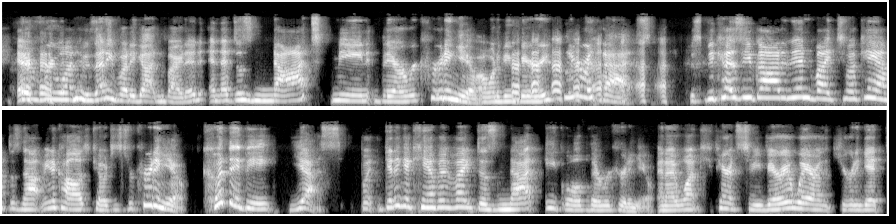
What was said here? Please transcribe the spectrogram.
everyone who's anybody got invited, and that does not mean they're recruiting you. I want to be very clear with that. Just because you got an invite to a camp does not mean a college coach is recruiting you. Could they be? Yes. But getting a camp invite does not equal they're recruiting you. And I want parents to be very aware that you're going to get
